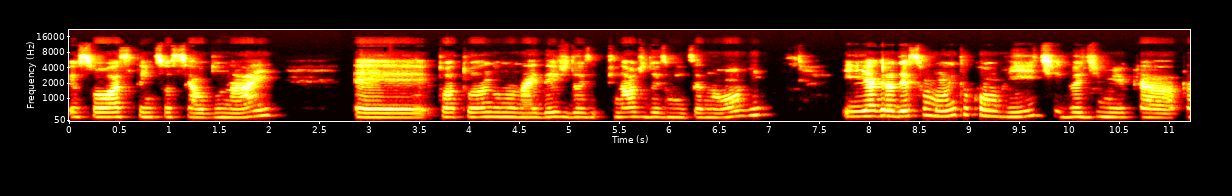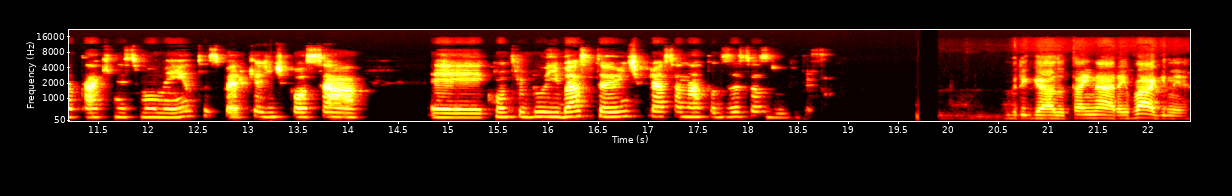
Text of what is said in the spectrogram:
eu sou assistente social do NAI. Estou é, atuando no NAI desde dois, final de 2019 e agradeço muito o convite do Edmir para estar tá aqui nesse momento. Espero que a gente possa é, contribuir bastante para sanar todas essas dúvidas. Obrigado, Tainara. E Wagner,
